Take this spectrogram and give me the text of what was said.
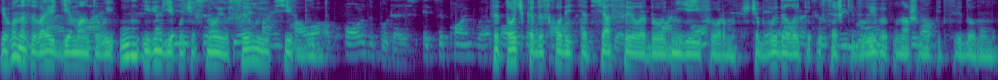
Його називають діамантовий ум, і він є очисною силою всіх Будд. Це точка, де сходиться вся сила до однієї форми, щоб видалити усе шкідливе у нашому підсвідомому.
